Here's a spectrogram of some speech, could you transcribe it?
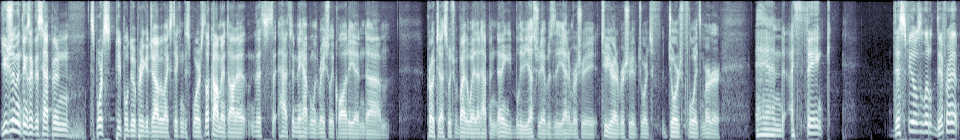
usually when things like this happen, sports people do a pretty good job of like sticking to sports. They'll comment on it. This same thing happened with racial equality and um, protests, which by the way that happened. I think you believe yesterday was the anniversary, two year anniversary of George George Floyd's murder, And I think this feels a little different.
